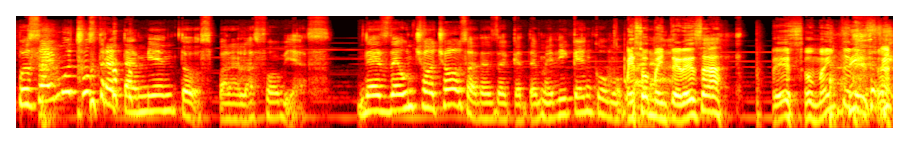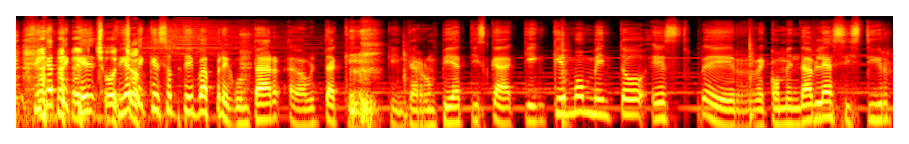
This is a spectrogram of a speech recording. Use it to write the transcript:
Pues hay muchos tratamientos para las fobias. Desde un chocho, o sea, desde que te mediquen como... Eso me interesa. Eso me interesa. fí- Fíjate que, fíjate que eso te iba a preguntar ahorita que, que interrumpí a Tisca, que en qué momento es eh, recomendable asistir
